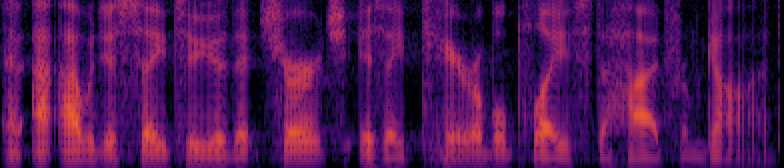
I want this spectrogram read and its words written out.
And I, I would just say to you that church is a terrible place to hide from God.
